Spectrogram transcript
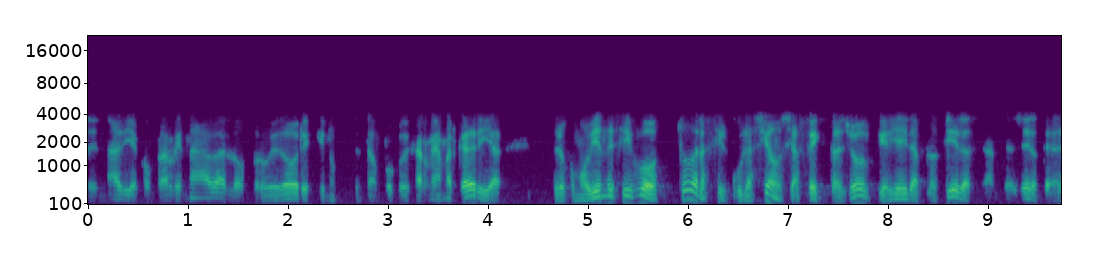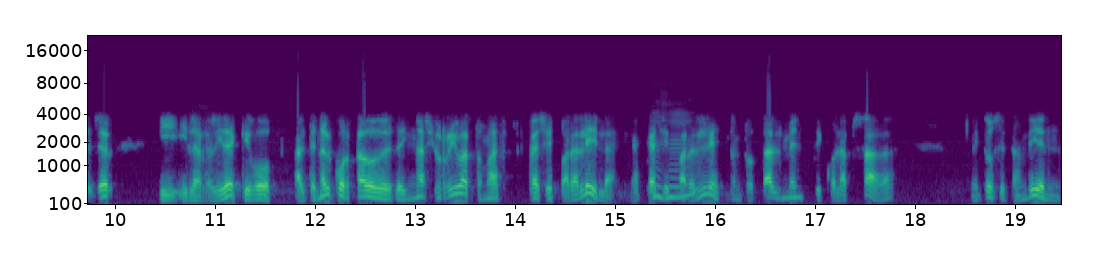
de nadie a comprarle nada, los proveedores que no pueden tampoco dejarle la mercadería, pero como bien decís vos, toda la circulación se afecta. Yo quería ir a Plotieras anteayer, o ayer, y, y la realidad es que vos, al tener cortado desde Ignacio Rivas, tomás calles paralelas, las calles paralelas están totalmente colapsadas, entonces también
